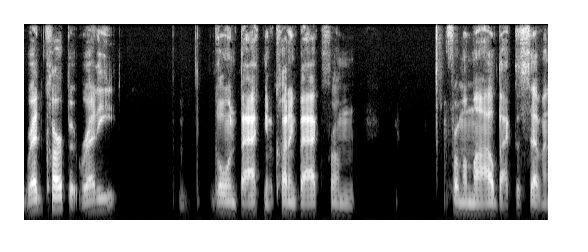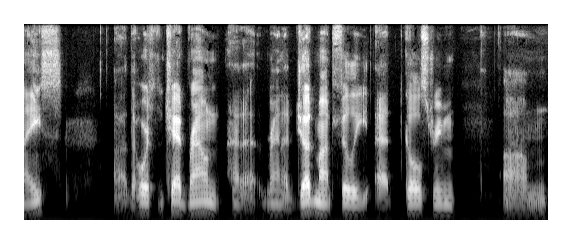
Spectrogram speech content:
red carpet ready, going back, you know, cutting back from from a mile back to seven ace. Uh, the horse Chad Brown had a, ran a Juddmont filly at Gulfstream um,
